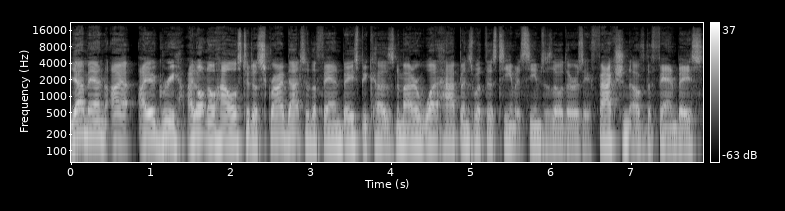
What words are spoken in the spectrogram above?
Yeah, man, I, I agree. I don't know how else to describe that to the fan base because no matter what happens with this team, it seems as though there is a faction of the fan base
